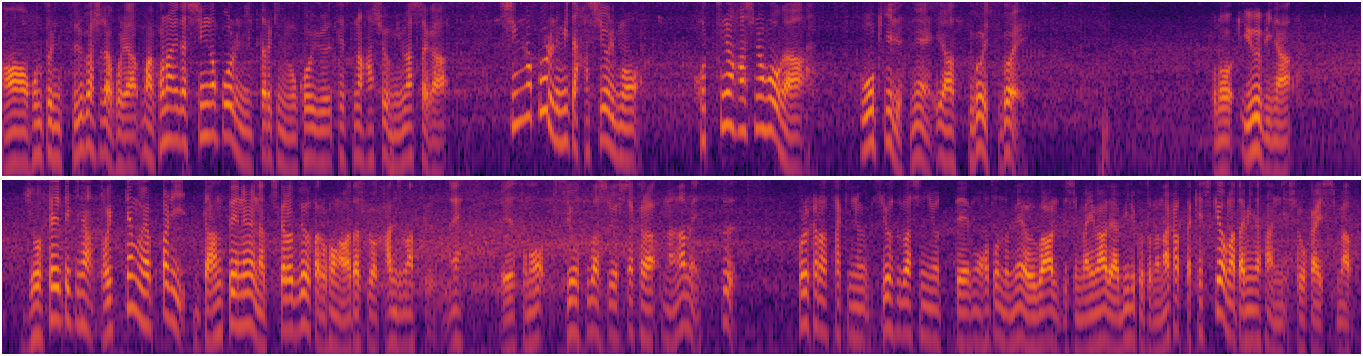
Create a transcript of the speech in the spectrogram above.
ああ本当に吊る橋だこれは、まあ、この間シンガポールに行った時にもこういう鉄の橋を見ましたがシンガポールで見た橋よりもこっちの橋の方が大きいですね。いやすごいすごい。この優美な女性的なといってもやっぱり男性のような力強さの方が私は感じますけれどね、えー、その清洲橋を下から眺めつつこれから先の清洲橋によってもうほとんど目を奪われてしまい今までは見ることのなかった景色をまた皆さんに紹介します。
